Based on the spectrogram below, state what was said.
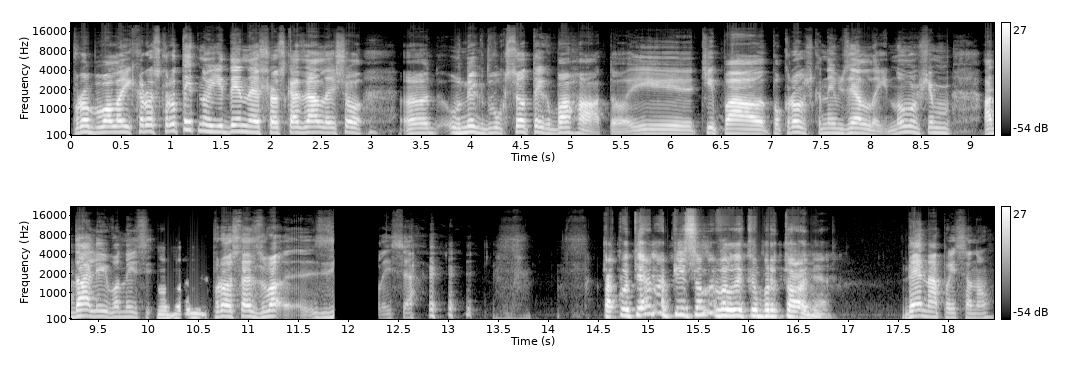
Пробувала їх розкрутити, ну єдине, що сказали, що у них двохсотих багато. І типа Покровськ не взяли. Ну, в общем, а далі вони Ну, да. просто зва... з'їлися. Так от я написано Велика Британія. Де написано?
